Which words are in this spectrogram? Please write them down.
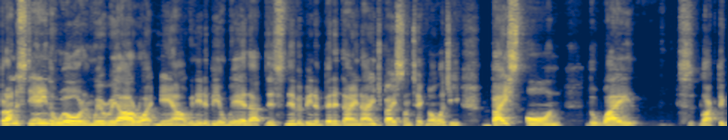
But understanding the world and where we are right now, we need to be aware that there's never been a better day and age based on technology, based on the way like the,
